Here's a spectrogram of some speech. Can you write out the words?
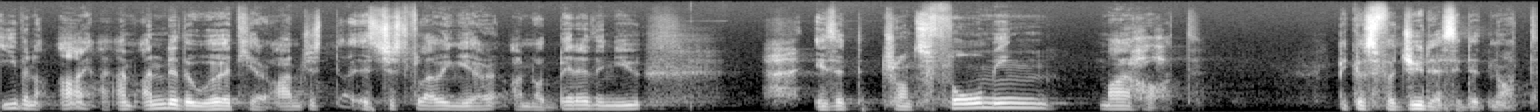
Even I, I'm under the word here. I'm just, it's just flowing here. I'm not better than you. Is it transforming my heart? Because for Judas, it did not.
